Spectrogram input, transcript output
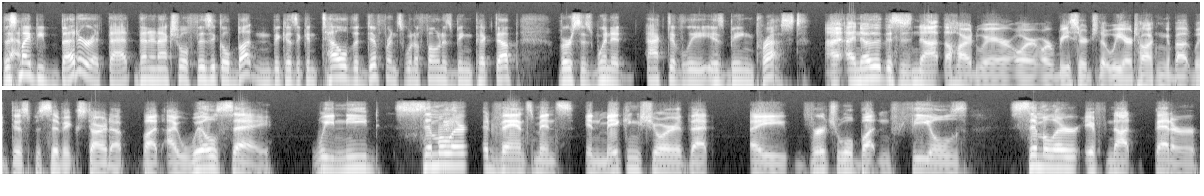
this yeah. might be better at that than an actual physical button because it can tell the difference when a phone is being picked up versus when it actively is being pressed. I, I know that this is not the hardware or, or research that we are talking about with this specific startup, but I will say we need similar advancements in making sure that a virtual button feels similar, if not better,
